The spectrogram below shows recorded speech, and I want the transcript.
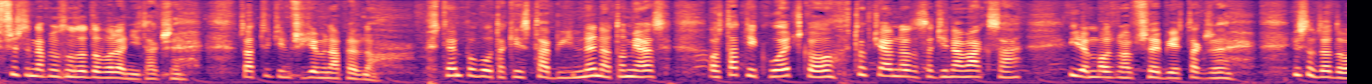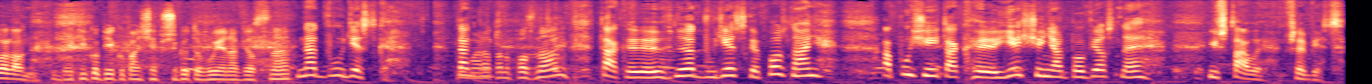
wszyscy na pewno są zadowoleni, także za tydzień przyjdziemy na pewno. Tempo było takie stabilne, natomiast ostatnie kółeczko to chciałem na zasadzie na maksa, ile można przebiec, także jestem zadowolony. Do jakiego biegu pan się przygotowuje na wiosnę? Na dwudziestkę. Na Maraton Poznań? Tak, y, na dwudziestkę Poznań, a później tak y, jesień albo wiosnę już stały przebiec.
